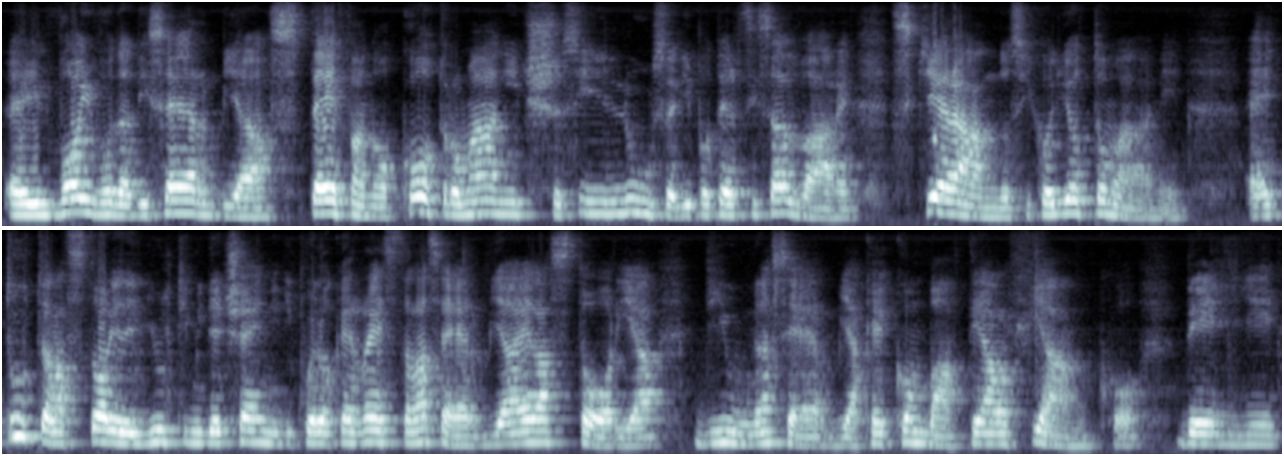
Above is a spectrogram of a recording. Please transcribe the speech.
eh, il voivoda di Serbia Stefano Kotromanic si illuse di potersi salvare schierandosi con gli ottomani è tutta la storia degli ultimi decenni di quello che resta la Serbia è la storia di una Serbia che combatte al fianco degli,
